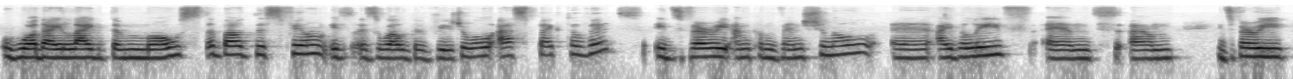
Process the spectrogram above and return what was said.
what I like the most about this film is as well the visual aspect of it. It's very unconventional, uh, I believe, and um, it's very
